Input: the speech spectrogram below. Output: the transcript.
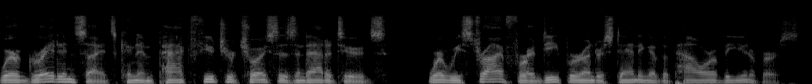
Where great insights can impact future choices and attitudes. Where we strive for a deeper understanding of the power of the universe.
